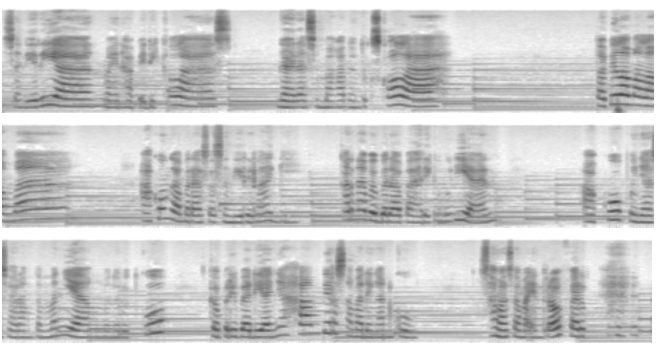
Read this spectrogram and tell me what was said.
sendirian, main HP di kelas, nggak ada semangat untuk sekolah. Tapi lama-lama, aku nggak merasa sendiri lagi. Karena beberapa hari kemudian, aku punya seorang temen yang menurutku kepribadiannya hampir sama denganku. Sama-sama introvert.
